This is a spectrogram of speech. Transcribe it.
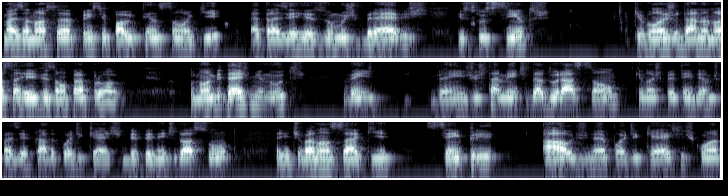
mas a nossa principal intenção aqui é trazer resumos breves e sucintos que vão ajudar na nossa revisão para a prova. O nome 10 minutos vem, vem justamente da duração que nós pretendemos fazer cada podcast. Independente do assunto, a gente vai lançar aqui sempre áudios, né, podcasts com, a,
